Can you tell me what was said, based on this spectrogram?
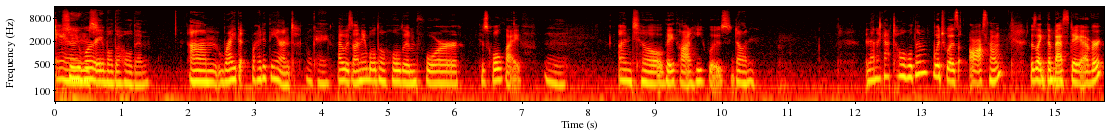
And So you were able to hold him. Um, right at, right at the end. Okay. I was unable to hold him for his whole life Mm. until they thought he was done. And then I got to hold him, which was awesome. It was like the best day ever.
